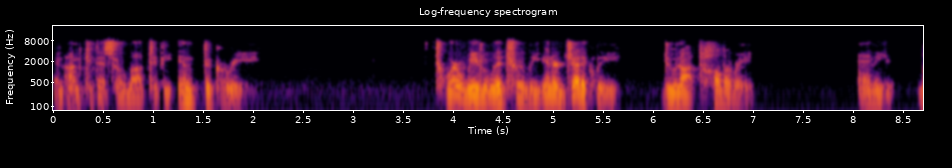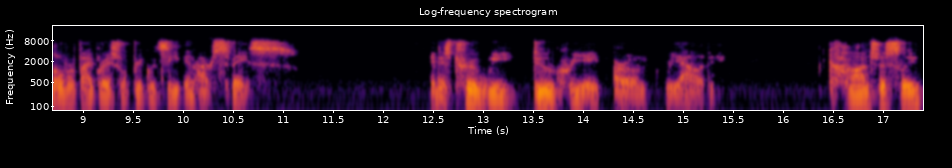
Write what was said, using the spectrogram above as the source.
and unconditional love to the nth degree, to where we literally, energetically, do not tolerate any lower vibrational frequency in our space? It is true, we do create our own reality consciously,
